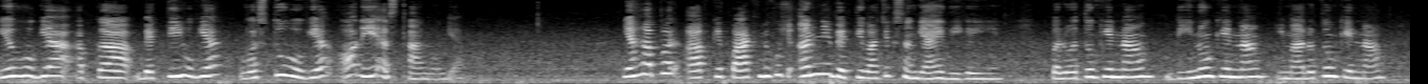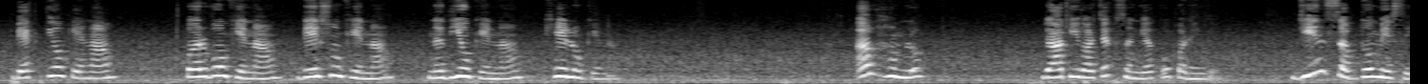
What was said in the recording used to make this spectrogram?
ये हो गया आपका व्यक्ति हो गया, वस्तु हो गया और ये स्थान हो गया। यहाँ पर आपके पाठ में कुछ अन्य व्यक्तिवाचक संज्ञाएँ दी गई हैं। पर्वतों के नाम, दिनों के नाम, इमारतों के नाम, व्यक्तियों के नाम, पर्वों के नाम, देशों के नाम, नदियों के नाम, खेलों के नाम। अब हम लोग जातिवाचक संज्ञा को पढ़ेंगे। जिन शब्दों में से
